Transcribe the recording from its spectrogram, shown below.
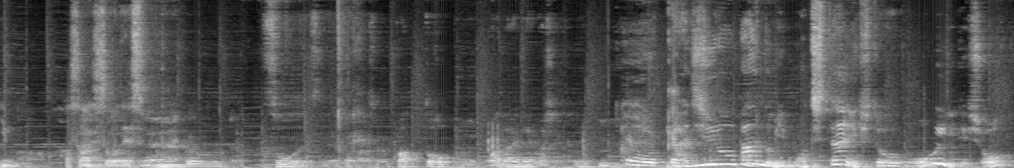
今破産しそうですみたいな、ね。うんそうですね。だから、 BAD HOP 話題になりましたけどね。うんでも逆ラジオ番組持ちたい人多いでしょ？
